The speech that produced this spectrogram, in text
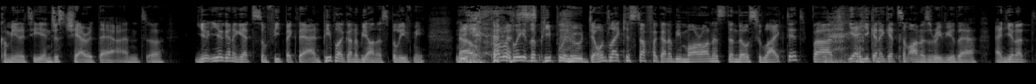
community and just share it there. And uh, you, you're going to get some feedback there. And people are going to be honest, believe me. Now, Yes. probably the people who don't like your stuff are going to be more honest than those who liked it. But yeah, you're going to get some honest review there. And you're not,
